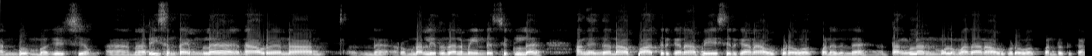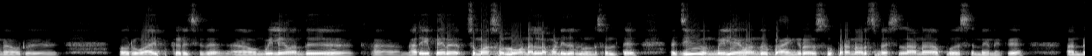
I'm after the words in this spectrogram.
அன்பும் மகிழ்ச்சியும். நான் ரீசெண்ட் டைமில் நான் ஒரு நான் ரொம்ப நாள் இருந்தாலுமே இண்டஸ்ட்ரிக்குள்ளே அங்கங்கே நான் பார்த்துருக்கேன் நான் பேசியிருக்கேன் நான் அவர் கூட ஒர்க் பண்ணதில்லை. தங்கலான் மூலமாக தான் நான் அவர் கூட ஒர்க் பண்ணுறதுக்கான ஒரு ஒரு வாய்ப்பு கிடைச்சிது. உண்மையிலேயே வந்து நிறைய பேர் சும்மா சொல்லுவோம் நல்ல மனிதர்கள்னு சொல்லிட்டு. ஜிவி உண்மையிலேயே வந்து பயங்கர சூப்பரான ஒரு ஸ்பெஷலான பர்சன் எனக்கு. அண்ட்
